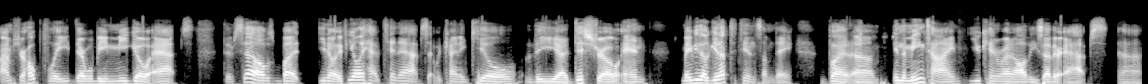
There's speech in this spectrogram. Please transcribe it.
I'm sure hopefully there will be MeeGo apps themselves, but, you know, if you only have 10 apps, that would kind of kill the uh, distro and maybe they'll get up to 10 someday. But um, in the meantime, you can run all these other apps. Uh,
